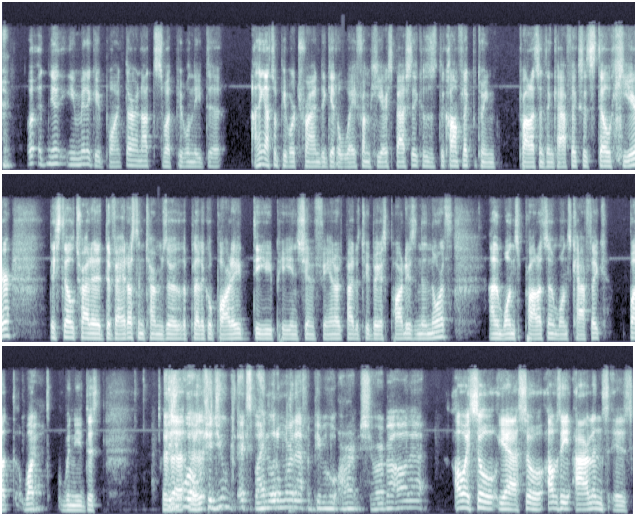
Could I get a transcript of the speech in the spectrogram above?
well, you made a good point there, and that's what people need to I think that's what people are trying to get away from here, especially because the conflict between Protestants and Catholics is still here. They still try to divide us in terms of the political party. DUP and Sinn Féin are probably the two biggest parties in the north, and one's Protestant, one's Catholic. But what yeah. we need this. Could, a, you, well, a, could you explain a little more of that for people who aren't sure about all that? Oh, wait, so yeah, so obviously Ireland is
